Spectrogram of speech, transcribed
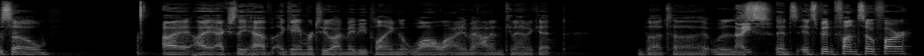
So I I actually have a game or two I may be playing while I'm out in Connecticut, but uh, it was Nice. It's it's been fun so far.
